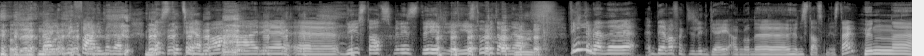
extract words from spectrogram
Nei, er vi ferdig med den. Neste tema er eh, ny statsminister i Storbritannia. Fikk dere med dere Det var faktisk litt gøy angående hun statsministeren. Hun eh,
